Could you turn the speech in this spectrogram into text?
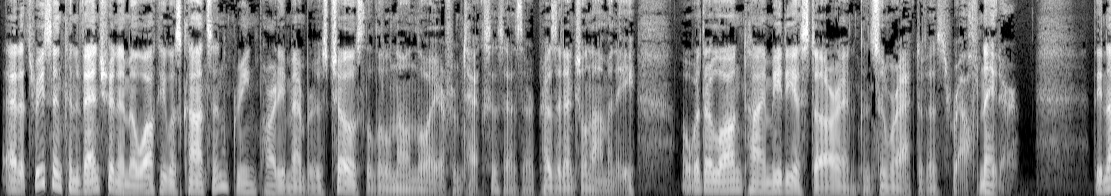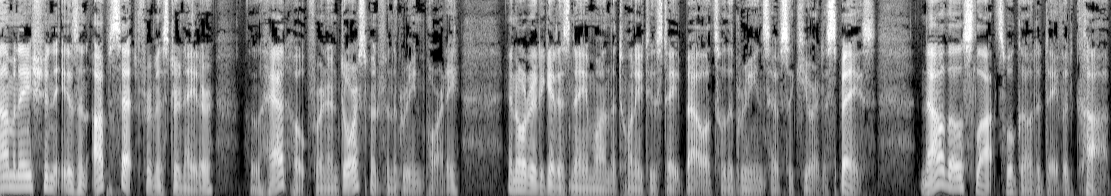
At its recent convention in Milwaukee, Wisconsin, Green Party members chose the little known lawyer from Texas as their presidential nominee over their longtime media star and consumer activist, Ralph Nader. The nomination is an upset for Mr. Nader, who had hoped for an endorsement from the Green Party in order to get his name on the 22 state ballots where the Greens have secured a space. Now those slots will go to David Cobb.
